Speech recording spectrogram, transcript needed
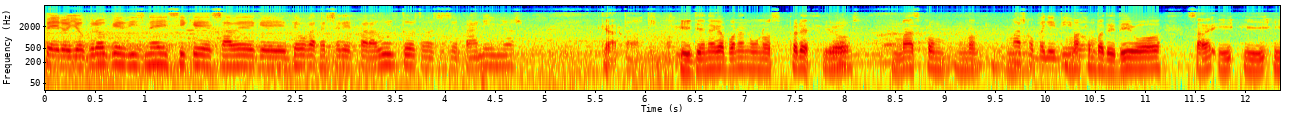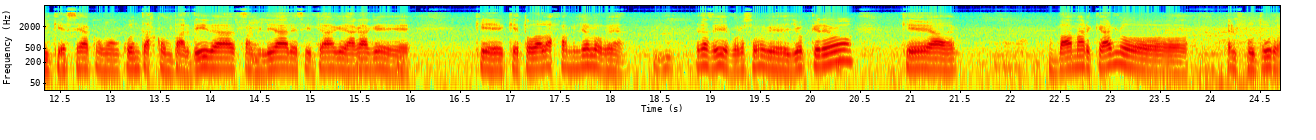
Pero yo creo que Disney sí que sabe que tengo que hacer series para adultos, tengo que hacer series para niños, claro. todo tipo. Y tiene que poner unos precios más, com- Más competitivos. más competitivos, ¿sabes? Y, y- y que sea como en cuentas compartidas, familiares y tal, que haga que, que, que toda la familia lo vea. Ujú. Es así, por eso que yo creo que ah, va a marcar lo- el futuro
